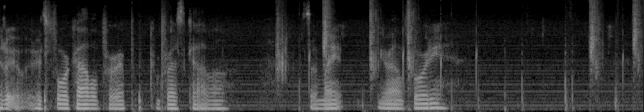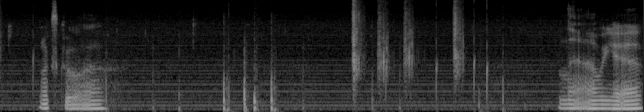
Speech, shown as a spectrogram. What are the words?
it it's four cobble per compressed cobble. So it might be around 40. Looks cool though. Now we have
